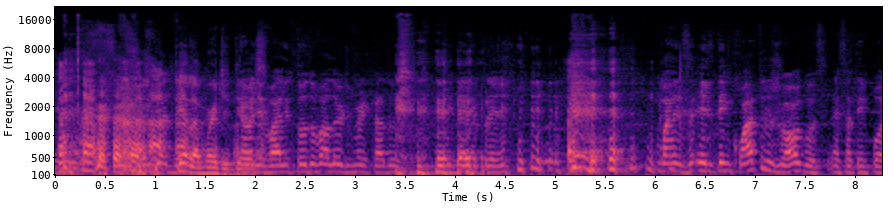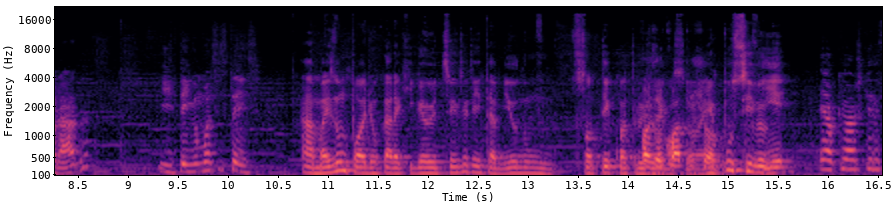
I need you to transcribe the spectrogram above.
Ele é do Diadema. Pelo amor de Então Deus. ele vale todo o valor de mercado que deram pra ele. Mas ele tem quatro jogos essa temporada e tem uma assistência. Ah, mas não pode um cara que ganhou 880 mil não só ter quatro Fazer jogos. quatro só. É jogos. impossível. E, É o que eu acho que ele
